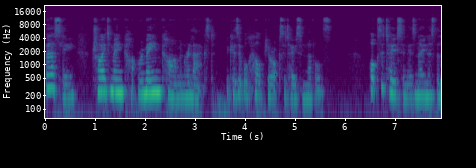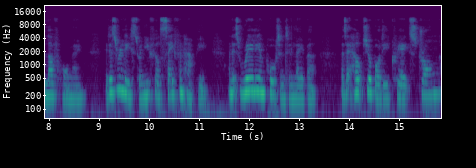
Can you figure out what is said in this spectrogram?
Firstly, try to remain calm and relaxed because it will help your oxytocin levels. Oxytocin is known as the love hormone. It is released when you feel safe and happy, and it's really important in labour as it helps your body create strong,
